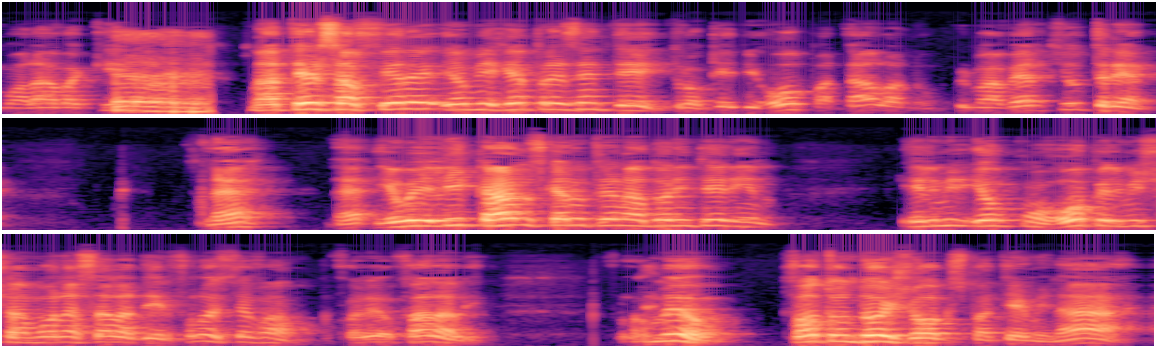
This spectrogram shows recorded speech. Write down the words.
morava aqui. Na terça-feira eu me representei, troquei de roupa, tal, lá no Primavera tinha o treino. Né? né? E o Eli Carlos, que era o treinador interino. Ele me, eu com roupa, ele me chamou na sala dele. Falou, Estevão, falei, fala ali. Falou, meu, faltam dois jogos para terminar.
